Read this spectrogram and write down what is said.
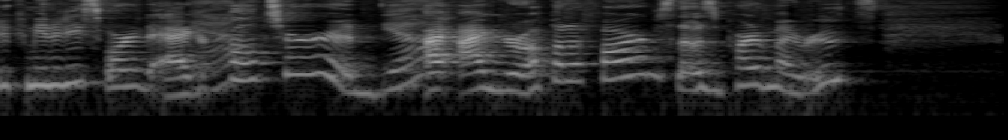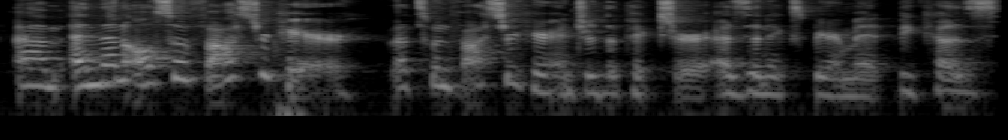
do community supported agriculture, Yeah. and Yeah. I, I grew up on a farm, so that was a part of my roots. Um, and then also foster care. That's when foster care entered the picture as an experiment because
